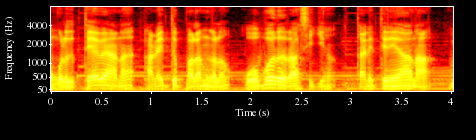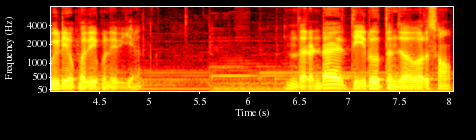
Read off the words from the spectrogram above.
உங்களுக்கு தேவையான அனைத்து பலன்களும் ஒவ்வொரு ராசிக்கும் தனித்தனியாக நான் வீடியோ பதிவு பண்ணியிருக்கேன். இந்த ரெண்டாயிரத்தி இருபத்தஞ்சாவது வருஷம்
